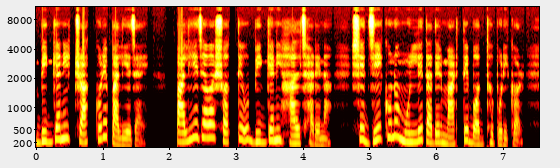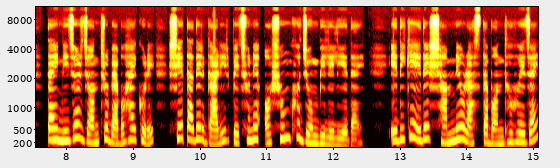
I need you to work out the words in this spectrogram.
বিজ্ঞানীর ট্রাক করে পালিয়ে যায়। পালিয়ে যাওয়া সত্ত্বেও বিজ্ঞানী হাল ছাড়ে না। সে যে কোনো মূল্যে তাদের মারতে বদ্ধপরিকর। তাই নিজের যন্ত্র ব্যবহার করে সে তাদের গাড়ির পেছনে অসংখ্য জম্বি লেলিয়ে দেয়। এদিকে এদের সামনেও রাস্তা বন্ধ হয়ে যায়,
